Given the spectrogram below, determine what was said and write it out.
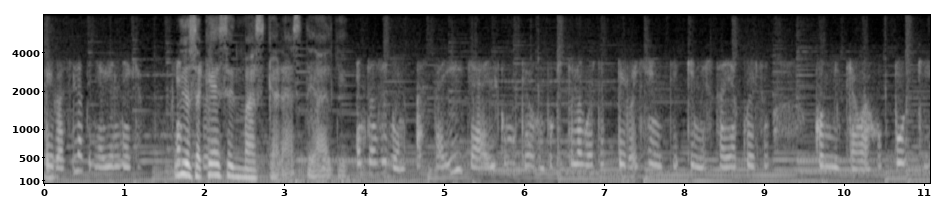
pero así la tenía bien negra. Y o sea que desenmascaraste a alguien. Entonces, bueno, hasta ahí ya él como que bajó un poquito la guardia, pero hay gente que no está de acuerdo con mi trabajo porque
